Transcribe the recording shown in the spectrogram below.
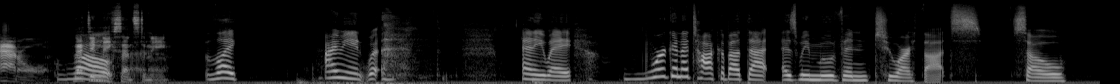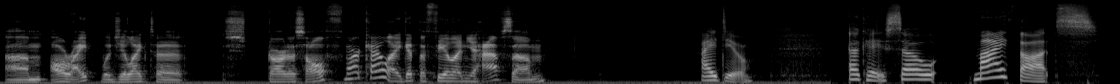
at all. that didn't make sense to me. like i mean wh- anyway we're gonna talk about that as we move into our thoughts so Um, all right, would you like to start us off, Marquelle? I get the feeling you have some. i do okay so my thoughts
